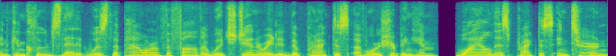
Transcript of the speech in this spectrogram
and concludes that it was the power of the father which generated the practice of worshipping him, while this practice in turn,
